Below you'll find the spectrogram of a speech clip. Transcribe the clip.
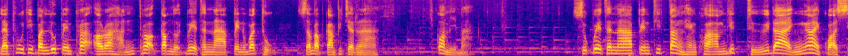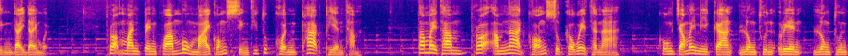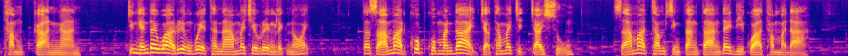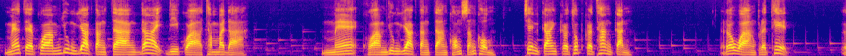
และผู้ที่บรรลุเป็นพระอรหันต์เพราะกำหนดเวทนาเป็นวัตถุสำหรับการพิจารณาก็มีมาก สุขเวทนาเป็นที่ตั้งแห่งความยึดถือได้ง่ายกว่าสิ่งใด ๆ หมด เพราะมันเป็นความมุ่งหมายของสิ่งที่ทุกคนภาคเพียรทำถ้าไม่ทำเพราะอำนาจของสุขเวทนา คงจะไม่มีการลงทุนเรียนลงทุนทำการงาน จึงเห็นได้ว่าเรื่องเวทนาไม่ใช่เรื่องเล็กน้อย ถ้าสามารถควบคุมมันได้จะทำให้จิตใจสูง สามารถทำสิ่งต่างๆ ได้ดีกว่าธรรมดา แม้แต่ความยุ่งยากต่างๆ ได้ดีกว่าธรรมดา แม้ความยุ่งยากต่างๆของสังคม เช่นการกระทบกระทั่งกัน ระหว่างประเทศ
